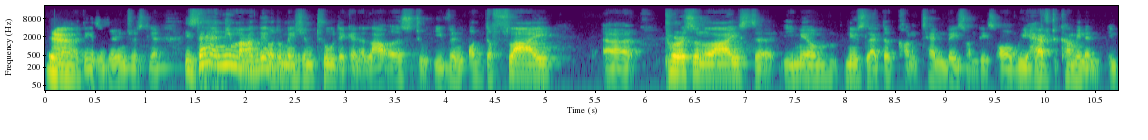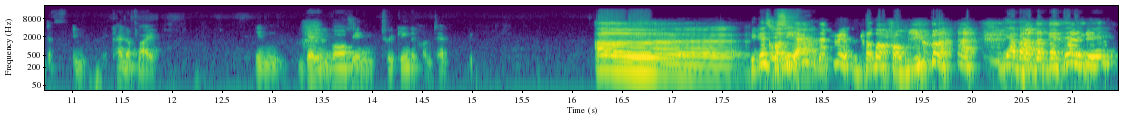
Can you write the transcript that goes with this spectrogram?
Yeah. I think it's a very interesting. Is there any marketing automation tool that can allow us to even on the fly uh, personalize the email newsletter content based on this, or we have to come in and in, the, in kind of like in get involved in tweaking the content? Uh, Because you see, content ah- definitely have to come up from you. Yeah, but, the but, but then design is- again,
